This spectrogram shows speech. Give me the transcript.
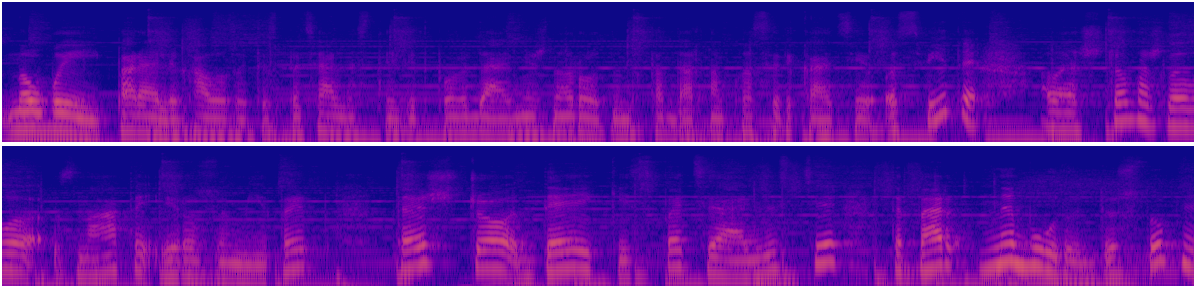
новий перелік галузей та спеціальностей відповідає міжнародним стандартам класифікації освіти. Але що важливо знати і розуміти, те, що деякі спеціальності тепер не будуть доступні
